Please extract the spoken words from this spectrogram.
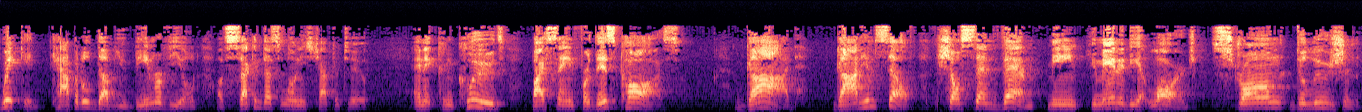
wicked, capital W, being revealed of 2 Thessalonians chapter 2. And it concludes by saying, for this cause, God, God himself, shall send them, meaning humanity at large, strong delusion,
